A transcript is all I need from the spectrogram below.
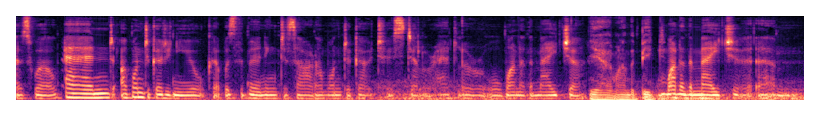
as well. And I wanted to go to New York. That was the burning desire. And I wanted to go to Stella Adler or one of the major yeah, one of the big. one of the major um,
